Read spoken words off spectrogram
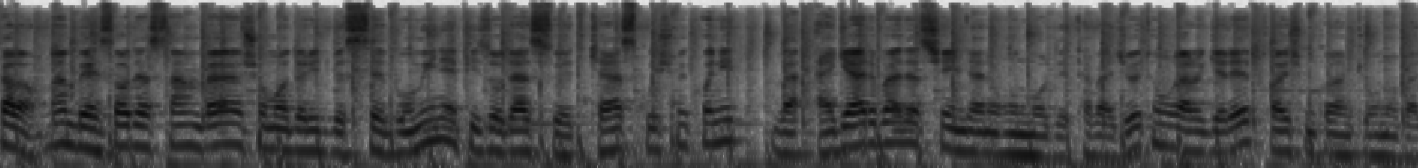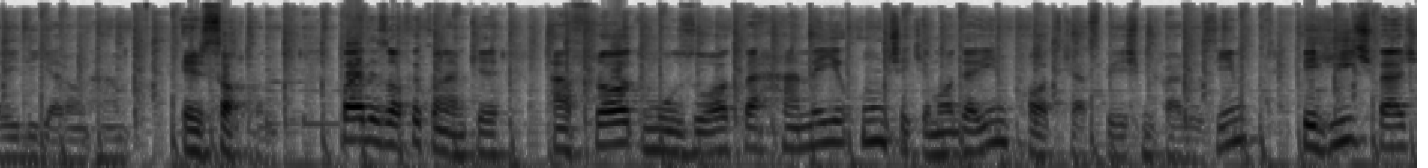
سلام من بهزاد هستم و شما دارید به سومین اپیزود از سوئدکست گوش می‌کنید و اگر بعد از شنیدن اون مورد توجهتون قرار گرفت خواهش می‌کنم که اونو برای دیگران هم ارسال کنید. باید اضافه کنم که افراد، موضوعات و همه اونچه که ما در این پادکست بهش می‌پردازیم به هیچ وجه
